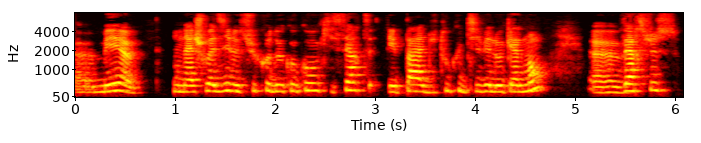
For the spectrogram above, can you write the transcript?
Euh, mais euh, on a choisi le sucre de coco qui certes est pas du tout cultivé localement, versus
